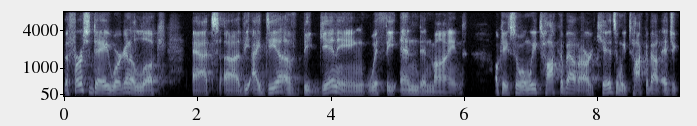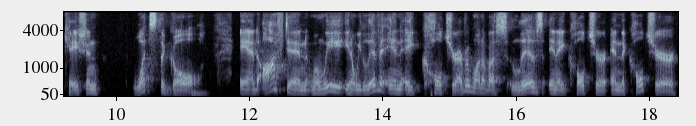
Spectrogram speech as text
The first day, we're going to look at uh, the idea of beginning with the end in mind. Okay, so when we talk about our kids and we talk about education, what's the goal? And often when we, you know, we live in a culture, every one of us lives in a culture, and the culture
